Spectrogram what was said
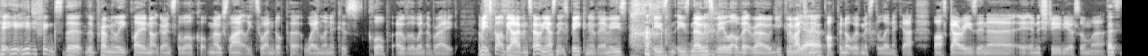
Who, who who do you think's the, the Premier League player not going to the World Cup most likely to end up at Wayne Lineker's club over the winter break? I mean, it's got to be Ivan Toney, hasn't it? Speaking of him, he's he's he's known to be a little bit rogue. You can imagine Yeah. him popping up with Mister Lineker whilst Gary's in a in a studio somewhere. There's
